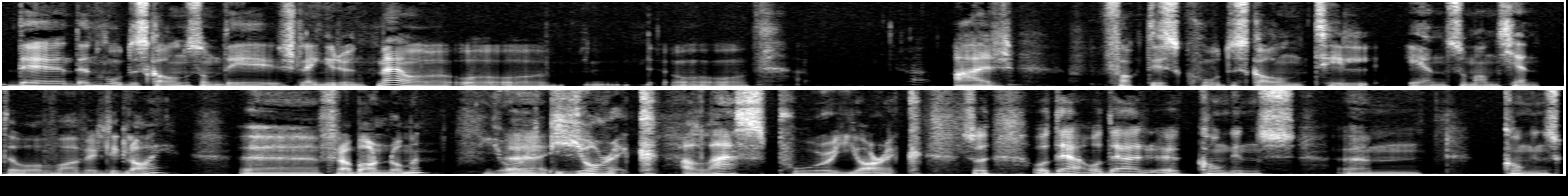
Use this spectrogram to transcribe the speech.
det, den hodeskallen som de slenger rundt med, og, og, og, og er faktisk hodeskallen til en som han kjente og var veldig glad i, uh, fra barndommen. Yorick. Uh, Yorick. Alas, poor Yorick. Så, og, det, og, det, er uh, kongens um, kongens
